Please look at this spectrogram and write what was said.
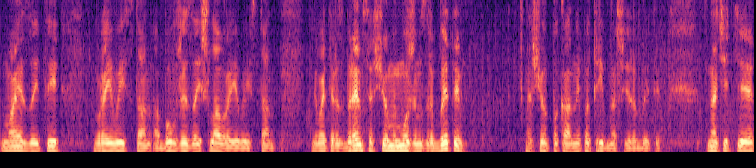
має зайти в райовий стан або вже зайшла в райовий стан. Давайте розберемося, що ми можемо зробити що поки не потрібно ще робити. Значить, е,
